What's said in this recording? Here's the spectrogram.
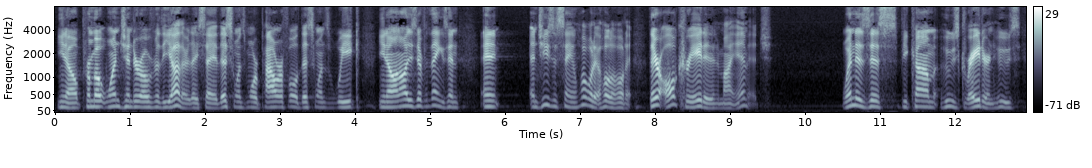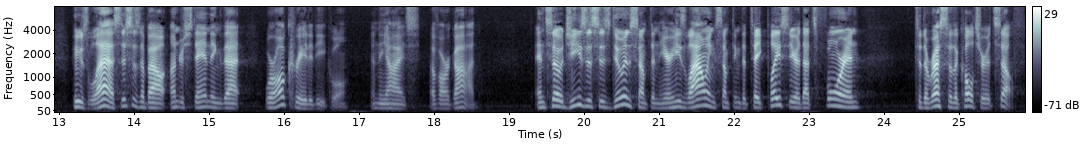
you know, promote one gender over the other. They say this one's more powerful, this one's weak, you know, and all these different things. And and and Jesus saying, hold it, hold it, hold it. They're all created in my image. When does this become who's greater and who's who's less? This is about understanding that we're all created equal in the eyes of our God. And so Jesus is doing something here. He's allowing something to take place here that's foreign to the rest of the culture itself.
